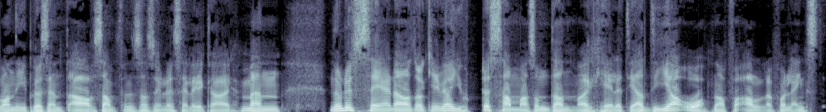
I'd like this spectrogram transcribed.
99,9 av samfunnet sannsynligvis heller ikke har. Men når du ser da at ok, vi har gjort det samme som Danmark hele tida, de har åpna opp for alle for lengst.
